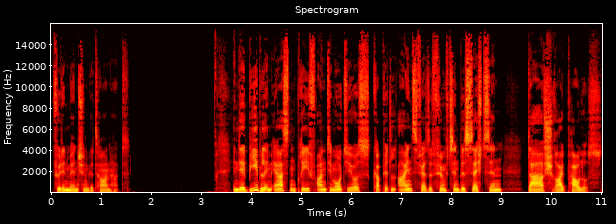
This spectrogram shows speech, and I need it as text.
für den Menschen getan hat. In der Bibel im ersten Brief an Timotheus, Kapitel 1, Verse 15 bis 16, da schreibt Paulus,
